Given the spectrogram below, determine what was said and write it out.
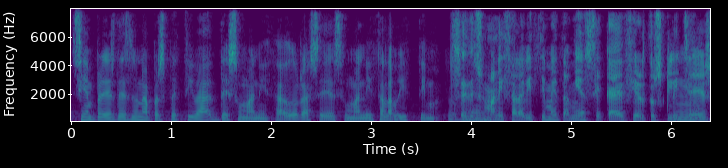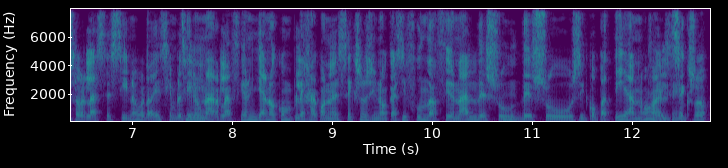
siempre es desde una perspectiva deshumanizadora, se deshumaniza la víctima. Se deshumaniza la víctima y también se cae ciertos clichés mm. sobre el asesino, ¿verdad? Y siempre tiene una relación ya no compleja con el sexo, sino casi fundacional de su, mm. de su psicopatía, ¿no? el sexo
